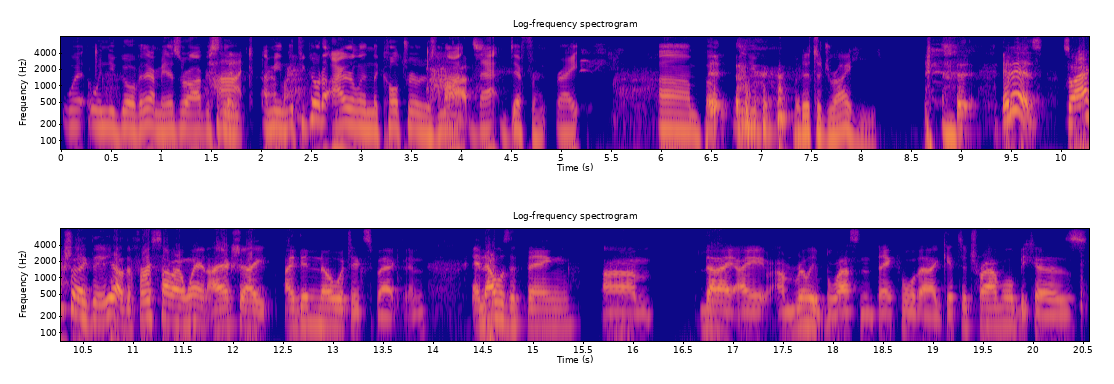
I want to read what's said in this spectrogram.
when, when you go over there? I mean, is there obviously? Hot. I mean, if you go to Ireland, the culture is not that different, right? Um, but It- you, But it's a dry heat. it is. So actually, like the, yeah, the first time I went, I actually I, I didn't know what to expect, and and that was the thing um, that I, I I'm really blessed and thankful that I get to travel because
